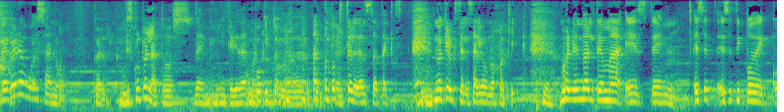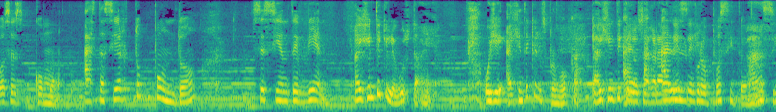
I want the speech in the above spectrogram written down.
Beber agua es sano. Perdón. Disculpen la tos de mi, mi querida Un hermana. poquito me da de repente. un poquito le dan sus ataques. No quiero que se le salga un ojo aquí. Volviendo al tema, este, ese, ese tipo de cosas como hasta cierto punto se siente bien. Hay gente que le gusta, ¿eh? Oye, hay gente que los provoca. Hay gente que Al- los agradece. Al propósito. ¿no? Ah, sí,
